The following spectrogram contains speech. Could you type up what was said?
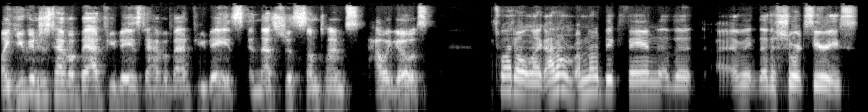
Like you can just have a bad few days to have a bad few days, and that's just sometimes how it goes. That's why I don't like. I don't. I'm not a big fan of the. I mean, the short series.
